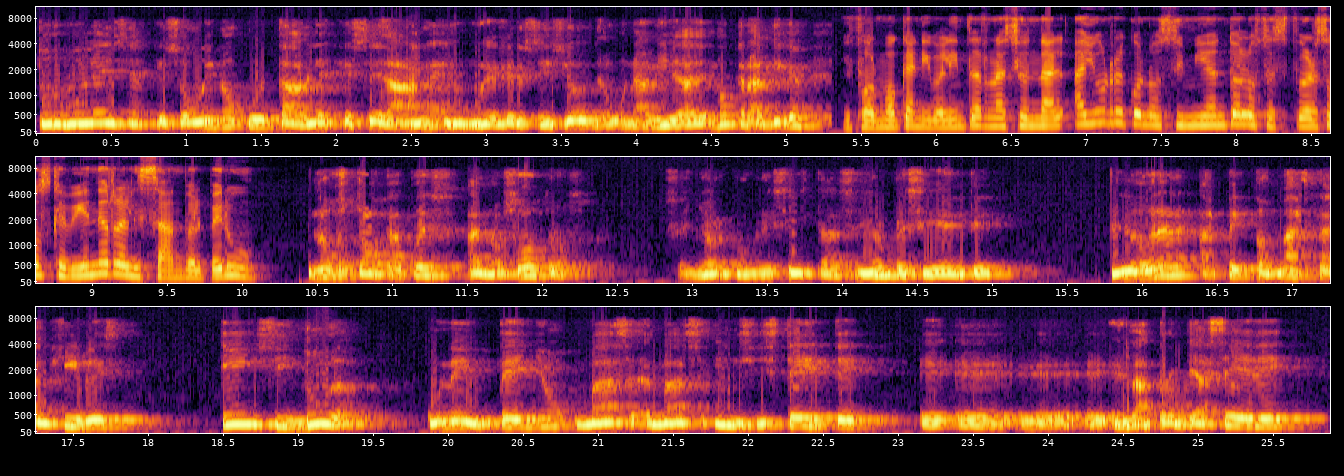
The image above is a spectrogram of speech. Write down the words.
turbulencias que son inocultables que se dan en un ejercicio de una vida democrática. Informó que a nivel internacional hay un reconocimiento a los esfuerzos que viene realizando el Perú. Nos toca pues a nosotros, señor congresista, señor presidente, lograr aspectos más tangibles y sin duda un empeño más, más insistente eh, eh, eh, en la propia sede,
